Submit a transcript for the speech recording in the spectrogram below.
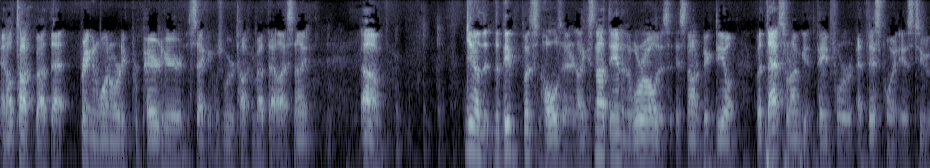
and I'll talk about that. Bringing one already prepared here in a second, was we were talking about that last night. Um, you know, the, the people put some holes in it. Like it's not the end of the world. It's it's not a big deal. But that's what I'm getting paid for at this point is to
